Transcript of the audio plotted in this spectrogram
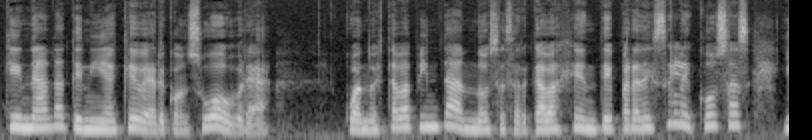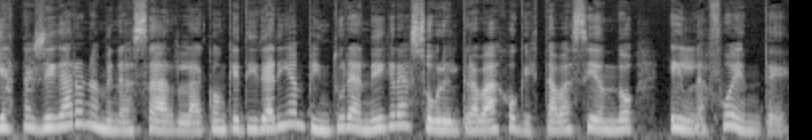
que nada tenía que ver con su obra. Cuando estaba pintando, se acercaba gente para decirle cosas y hasta llegaron a amenazarla con que tirarían pintura negra sobre el trabajo que estaba haciendo en la fuente.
